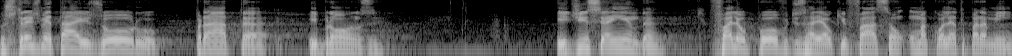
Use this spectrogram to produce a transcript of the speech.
Os três metais, ouro, prata e bronze. E disse ainda: Fale ao povo de Israel que façam uma coleta para mim.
